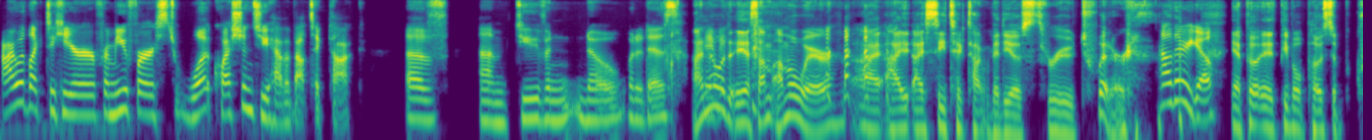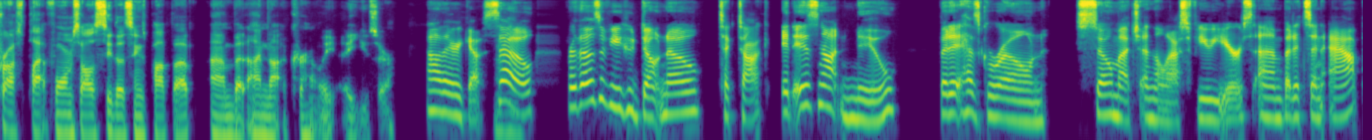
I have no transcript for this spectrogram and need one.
I would like to hear from you first. What questions you have about TikTok? Of um, do you even know what it is? I know it. Yes, I'm. I'm aware. I, I I see TikTok videos through Twitter. Oh, there you go. yeah, people post it cross platform, so I'll see those things pop up. Um, but I'm not currently a user. Oh, there you go. So, Mm-hmm. for those of you who don't know TikTok, it is not new, but it has grown so much in the last few years. Um, but it's an app.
